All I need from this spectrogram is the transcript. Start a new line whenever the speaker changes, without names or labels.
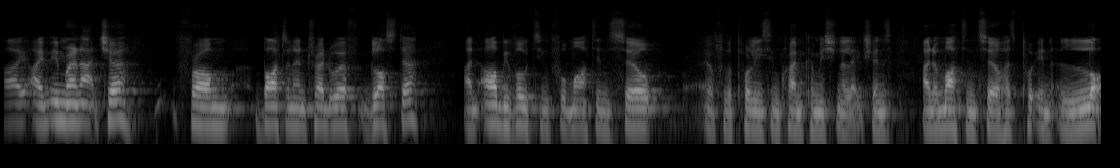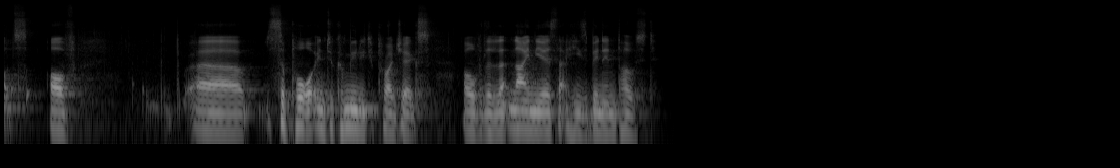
Hi, I'm Imran Atcha from Barton and Tredworth, Gloucester, and I'll be voting for Martin Surl uh, for the Police and Crime Commission elections. I know Martin Surl has put in lots of uh, support into community projects over the nine years that he's been in post.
